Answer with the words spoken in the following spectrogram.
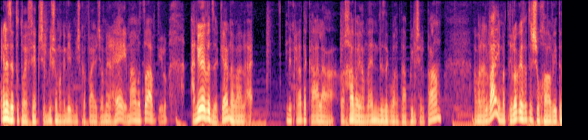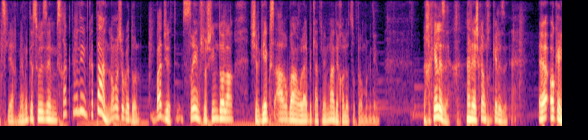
אין לזה את אותו אפקט של מישהו מגניב במשקפיים שאומר, היי, מה המצב? כאילו, אני אוהב את זה, כן? אבל מבחינת הקהל הרחב היום, אין לזה כבר את ה feel של פעם. אבל הלוואי, אם הטרילוגיה הזאת תשוחרר והיא תצליח, באמת יעשו איזה משחק, אתם יודעים, קטן, לא משהו גדול. budget, 20-30 דולר של Gex 4, אולי בתלת מימד, יכול להיות סופר מגניב. מחכה לזה, אני אשכרה מחכה לזה. אה, אוקיי,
